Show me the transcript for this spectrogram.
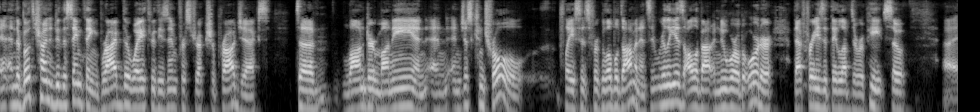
and, and, they're both trying to do the same thing, bribe their way through these infrastructure projects to mm-hmm. launder money and, and, and just control places for global dominance. It really is all about a new world order, that phrase that they love to repeat. So, uh,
